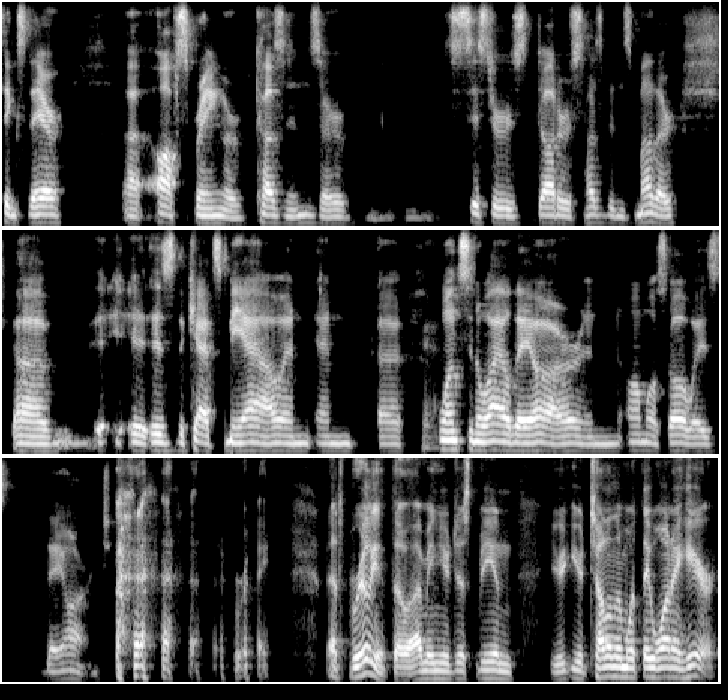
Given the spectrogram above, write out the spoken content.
thinks their offspring or cousins or sister's daughter's husband's mother uh, is the cat's meow and and uh, yeah. once in a while they are and almost always they aren't. Right. That's brilliant though. I mean you're just being you're, you're telling them what they want to hear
